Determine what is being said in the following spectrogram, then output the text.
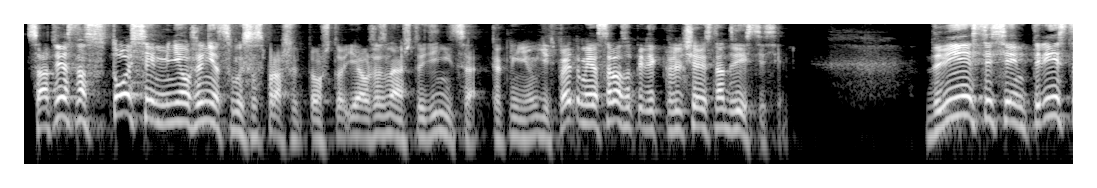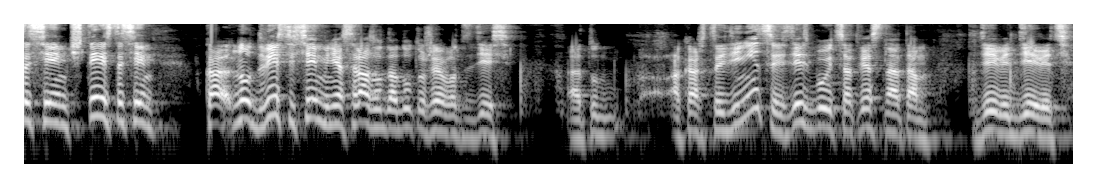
Соответственно, 107 мне уже нет смысла спрашивать, потому что я уже знаю, что единица как минимум есть. Поэтому я сразу переключаюсь на 207. 207, 307, 407. Ну, 207 мне сразу дадут уже вот здесь. А тут окажется единица, и здесь будет, соответственно, там 9, 9,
